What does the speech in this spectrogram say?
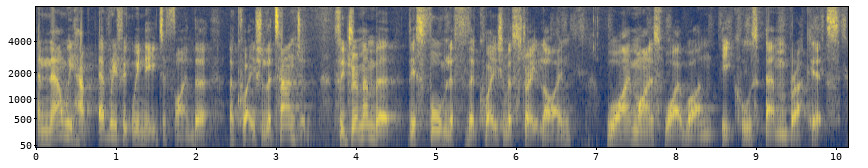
And now we have everything we need to find the equation of the tangent. So do you remember this formula for the equation of a straight line? y minus y1 equals m brackets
